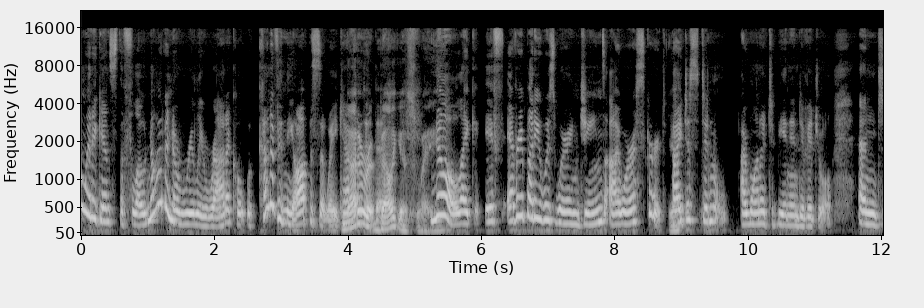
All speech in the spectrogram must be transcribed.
of went against the flow, not in a really radical, kind of in the opposite way. Kevin Not a did it. rebellious way. No, like if everybody was wearing jeans, I wore a skirt. Yeah. I just didn't. I wanted to be an individual, and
